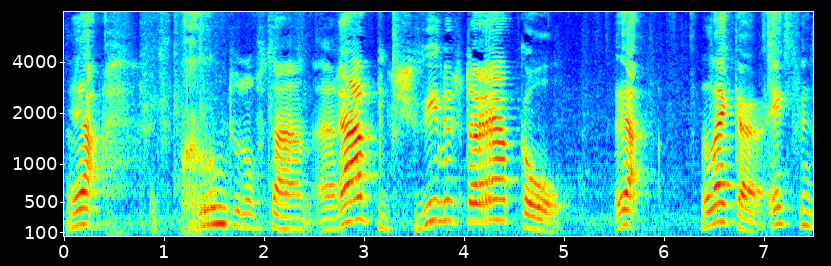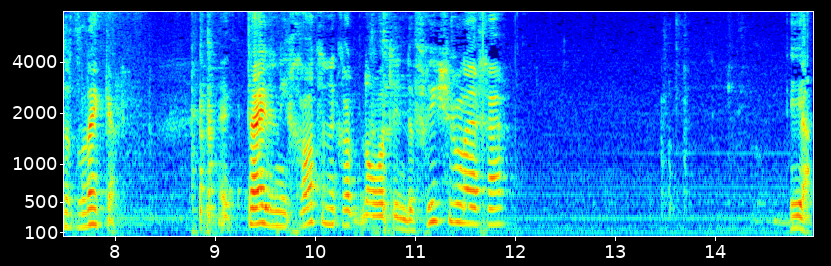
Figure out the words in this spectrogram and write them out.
Ja, groenten op staan. Rapies, wie lust de raapkool? Ja, lekker. Ik vind het lekker. Ik heb tijden niet gehad en ik had nog wat in de vriezer leggen. Ja,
